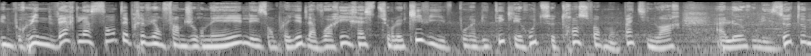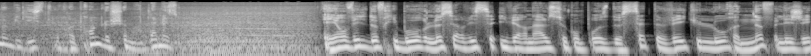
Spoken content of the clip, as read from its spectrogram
Une bruine verglaçante est prévue en fin de journée. Les employés de la voirie restent sur le qui-vive pour éviter que les routes se transforment en patinoire à l'heure où les automobilistes vont reprendre le chemin de la maison. Et en ville de Fribourg, le service hivernal se compose de 7 véhicules lourds, 9 légers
